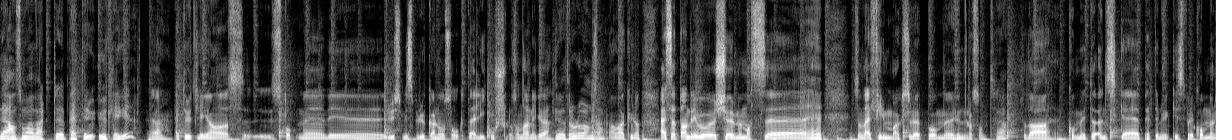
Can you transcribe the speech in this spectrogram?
det er han som har vært eh, Petter uteligger. Ja, Petter Uteligger har stått med de rusmisbrukerne og solgt det like Oslo og sånn, er han ikke det? Jo, Jeg tror det var noe sånt. Han er kul. han. Jeg har sett han driver og kjører med masse sånn der finnmarksløp om hunder og sånt. Ja. Så da kommer vi til å ønske Petter Nyquist velkommen.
